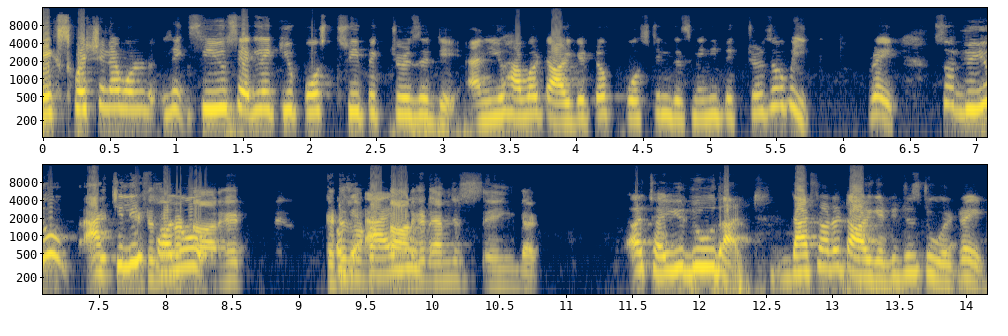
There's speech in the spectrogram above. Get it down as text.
next question i want like see you said like you post three pictures a day and you have a target of posting this many pictures a week right so do you actually it is not follow a target it is Okay, not a I target i'm just saying that Acha, you do that. That's not a target. You just do it, right?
